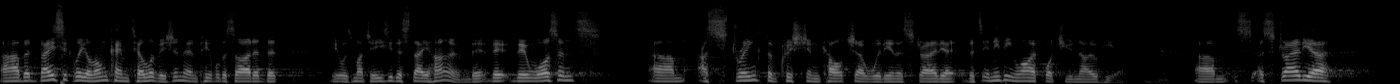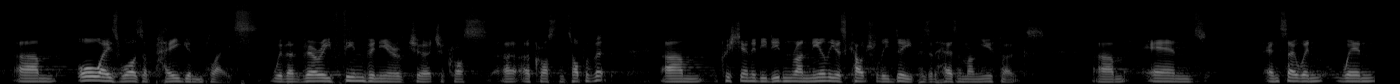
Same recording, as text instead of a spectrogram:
Uh, but basically, along came television, and people decided that it was much easier to stay home. There, there, there wasn't um, a strength of Christian culture within Australia that's anything like what you know here. Um, Australia um, always was a pagan place with a very thin veneer of church across, uh, across the top of it. Um, Christianity didn't run nearly as culturally deep as it has among you folks. Um, and and so when, when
